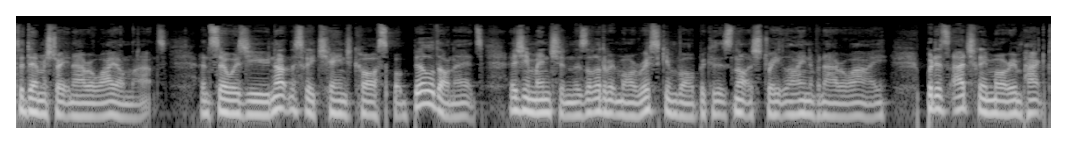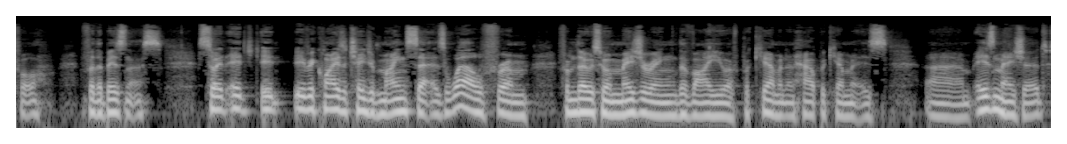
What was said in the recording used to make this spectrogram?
to demonstrate an ROI on that. And so, as you not necessarily change costs but build on it, as you mentioned, there's a little bit more risk involved because it's not a straight line of an ROI, but it's actually more impactful for the business. So it, it, it, it, requires a change of mindset as well from from those who are measuring the value of procurement and how procurement is um, is measured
